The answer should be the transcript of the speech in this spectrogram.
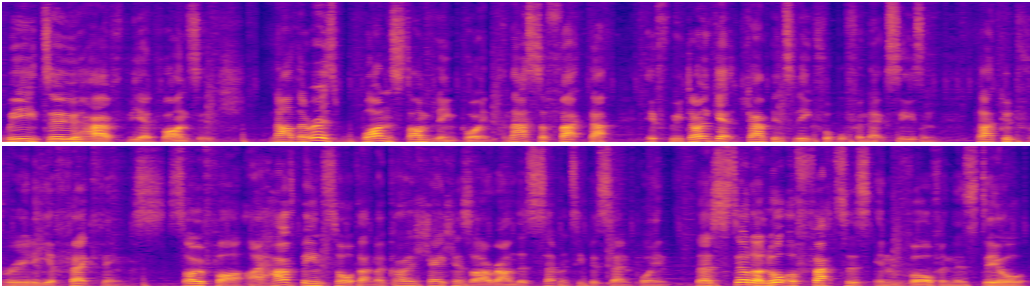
we do have the advantage. Now there is one stumbling point and that's the fact that if we don't get Champions League football for next season, that could really affect things. So far, I have been told that negotiations are around the 70% point. There's still a lot of factors involved in this deal,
